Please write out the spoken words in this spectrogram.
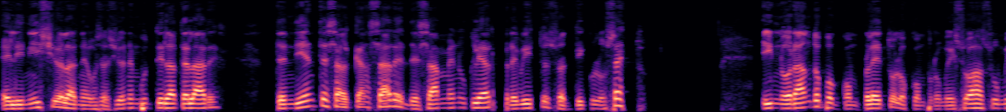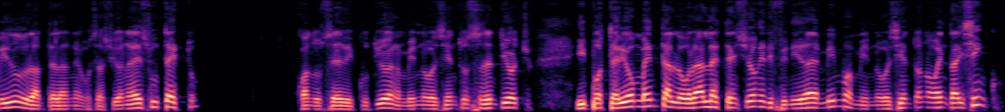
el inicio de las negociaciones multilaterales tendientes a alcanzar el desarme nuclear previsto en su artículo sexto ignorando por completo los compromisos asumidos durante las negociaciones de su texto, cuando se discutió en 1968, y posteriormente al lograr la extensión indefinida del mismo en 1995,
